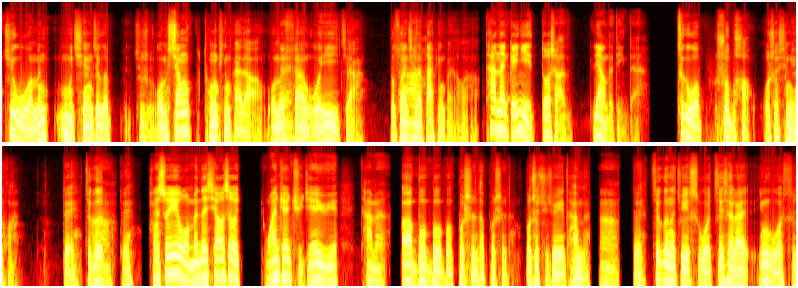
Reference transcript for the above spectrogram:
就我们目前这个就是我们相同品牌的啊，我们算唯一一家，不算其他啊大品牌的话，他能给你多少量的订单？这个我说不好，我说心里话。对，这个、啊对那所以我们的销售完全取决于他们。啊，不不不，不是的，不是的，不是取决于他们。嗯对，这个呢，就也是我接下来，因为我是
